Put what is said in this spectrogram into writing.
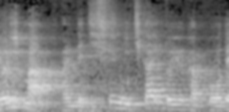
よりまああれで実践に近いという格好で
